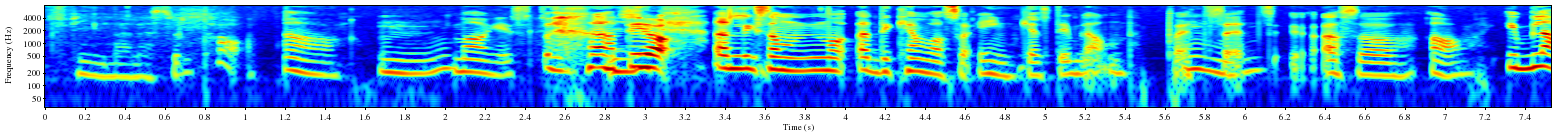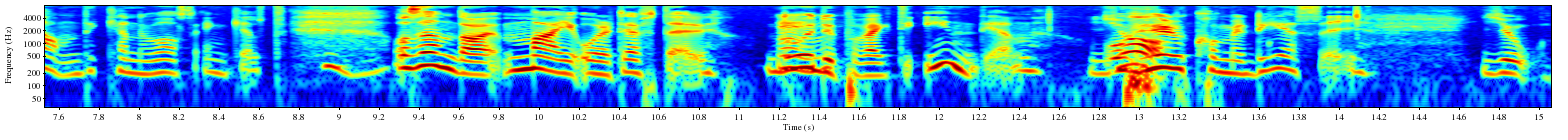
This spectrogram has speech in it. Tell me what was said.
fina resultat. Ja, mm. magiskt. Att, det, ja. att, liksom, att det kan vara så enkelt ibland på ett mm. sätt. Alltså, ja, ibland kan det vara så enkelt. Mm. Och sen då, maj året efter, då är mm. du på väg till Indien. Ja. Och hur kommer det sig? Jo,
